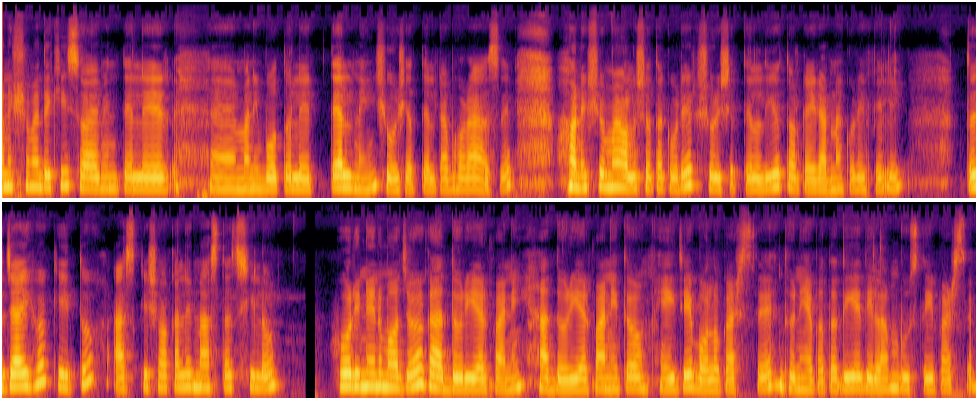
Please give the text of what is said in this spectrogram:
অনেক সময় দেখি সয়াবিন তেলের মানে বোতলের তেল নেই, সরিষার তেলটা ভরা আছে, অনেক সময় অলসতা করে সরিষার তেল দিয়েও তরকারি রান্না করে ফেলি। তো যাই হোক, এই তো আজকে সকালের নাস্তা ছিল। হরিণের মজক আর দরিয়ার পানি। আর দরিয়ার পানি তো এই যে বলক আসছে, ধনিয়া পাতা দিয়ে দিলাম, বুঝতেই পারছেন।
